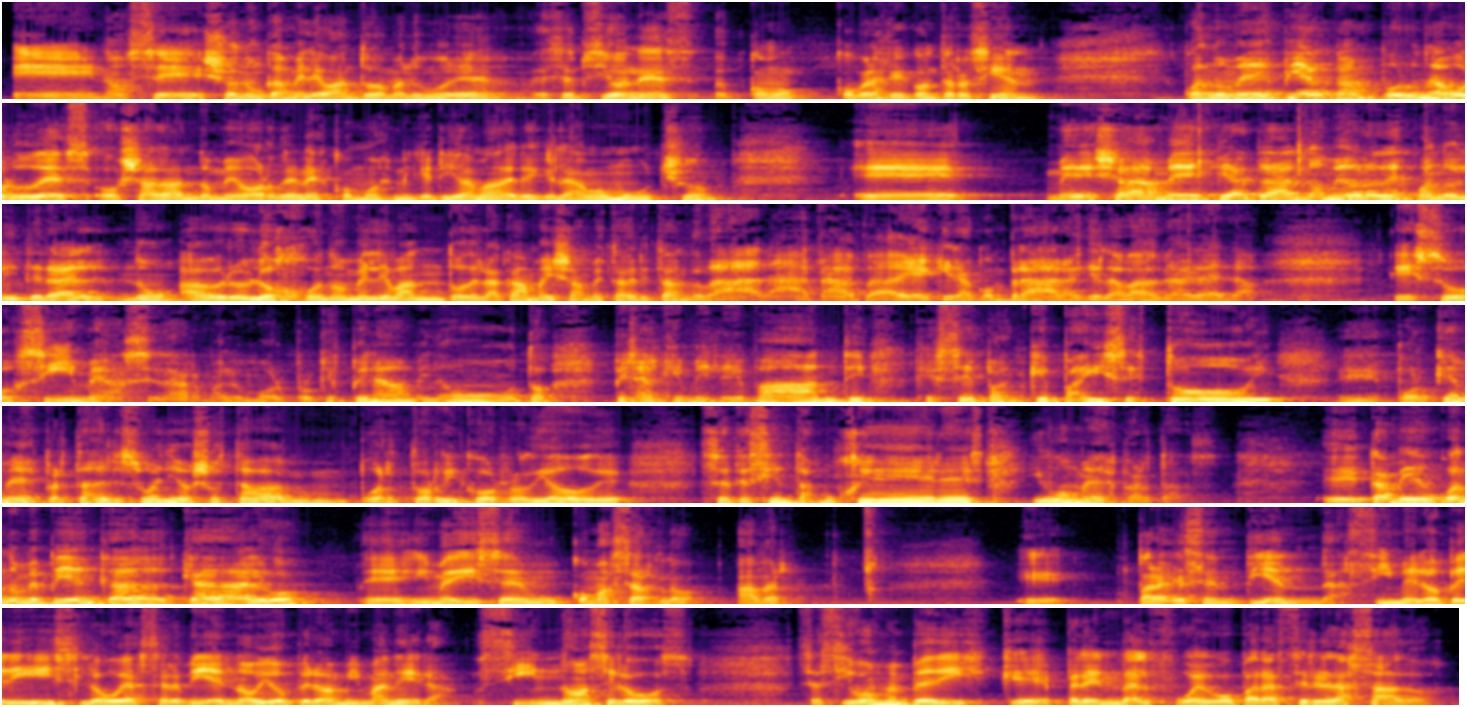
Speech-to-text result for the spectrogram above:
eh, no sé, yo nunca me levanto de mal humor, ¿eh? Excepciones como, como las que conté recién. Cuando me despiertan por una boludez o ya dándome órdenes, como es mi querida madre, que la amo mucho, eh, ya me despierta dándome órdenes cuando literal no abro el ojo, no me levanto de la cama y ya me está gritando, hay que ir a comprar, hay que lavar, Eso sí me hace dar mal humor, porque espera un minuto, espera que me levante, que sepan qué país estoy, eh, por qué me despertás del sueño. Yo estaba en Puerto Rico rodeado de 700 mujeres y vos me despertás. Eh, también cuando me piden que haga, algo eh, y me dicen cómo hacerlo, a ver, para que se entienda, si me lo pedís lo voy a hacer bien, obvio, pero a mi manera. Si no, hacelo vos. O sea, si vos me pedís que prenda el fuego para hacer el asado,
